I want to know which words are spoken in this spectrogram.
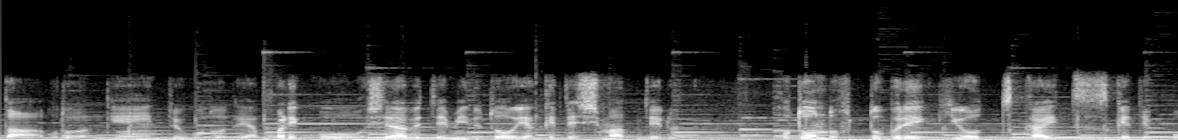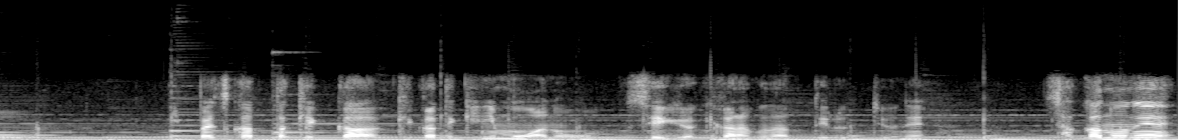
たことが原因ということで、やっぱりこう調べてみると焼けてしまっている。ほとんどフットブレーキを使い続けてこう、いっぱい使った結果、結果的にもうあの制御が効かなくなっているっていうね。坂のね、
